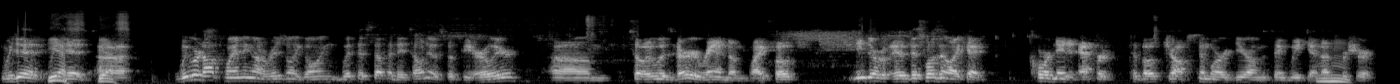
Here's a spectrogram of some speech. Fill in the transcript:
We did. We yes. Did. Yes. Uh, we were not planning on originally going with this stuff at Daytona. It was supposed to be earlier. Um, so it was very random. Like both, neither. This wasn't like a coordinated effort to both drop similar gear on the same weekend. That's mm-hmm. for sure.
